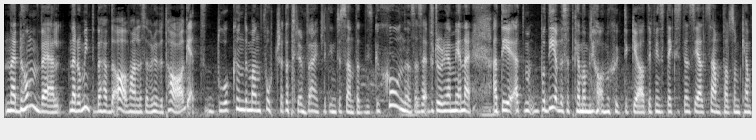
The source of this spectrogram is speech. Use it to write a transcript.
när de, väl, när de inte behövde avhandlas överhuvudtaget, då kunde man fortsätta till den verkligt intressanta diskussionen. Så att säga. Förstår du hur jag menar? Mm. Att, det, att på det viset kan man bli avundsjuk, tycker jag, att det finns ett existentiellt samtal som kan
